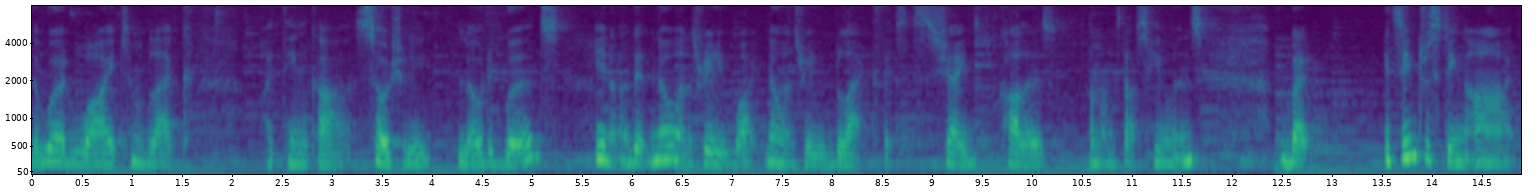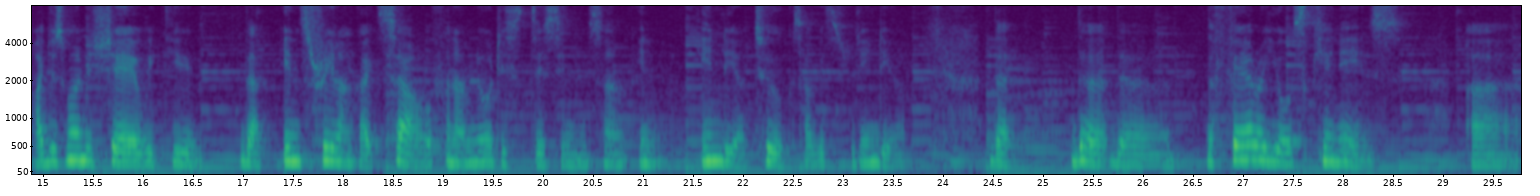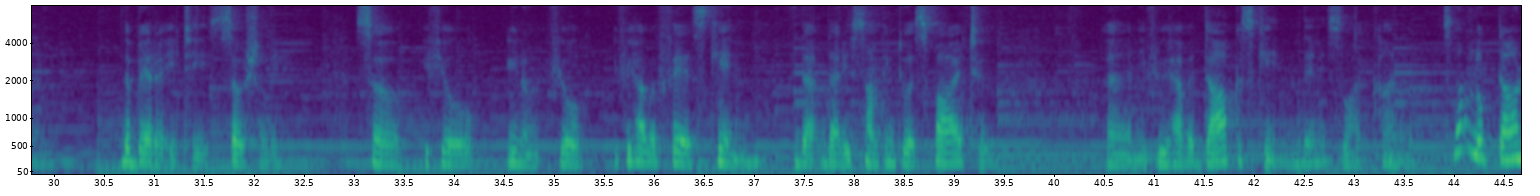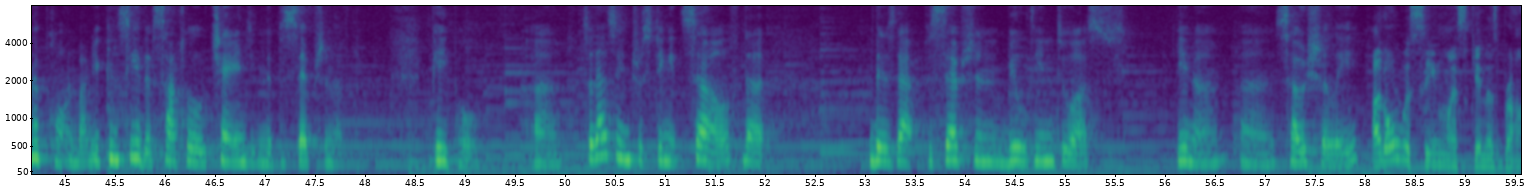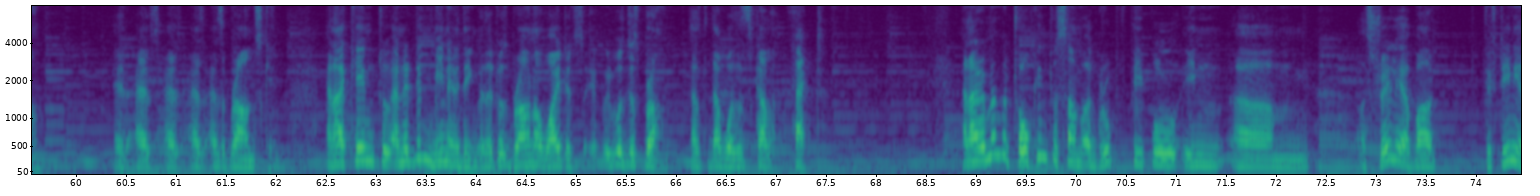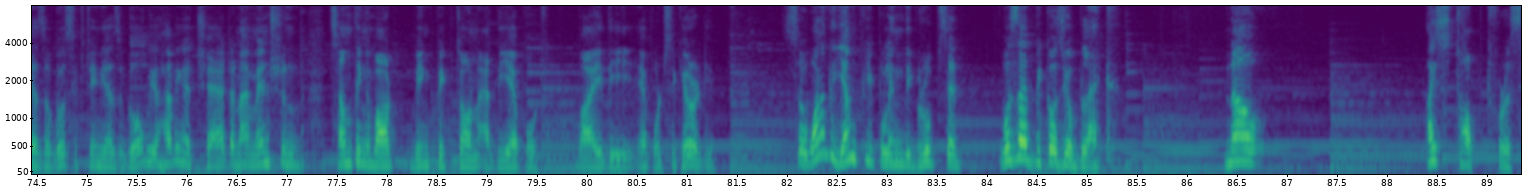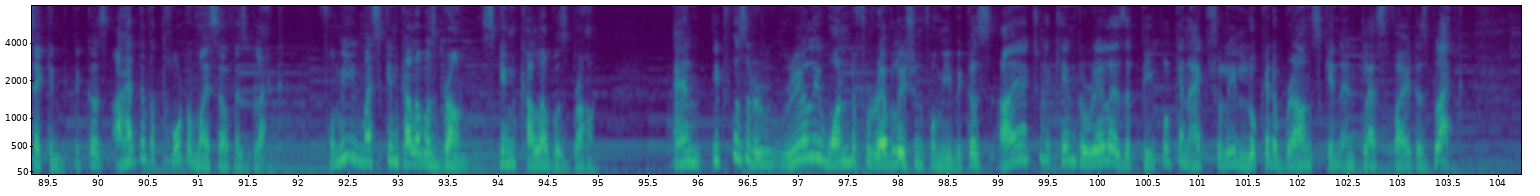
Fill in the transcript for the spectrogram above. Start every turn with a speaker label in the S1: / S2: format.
S1: the word white and black, I think, are socially loaded words. You know, that no one's really white, no one's really black. There's shades of colours amongst us humans. But it's interesting, uh, I just want to share with you that in Sri Lanka itself, and I've noticed this in, some, in India too, because I visited India, that the, the, the fairer your skin is, uh, the better it is socially. So if you're, you know, if you're, if you have a fair skin, that, that is something to aspire to. And if you have a darker skin, then it's like kind of, it's not looked down upon, but you can see the subtle change in the perception of people. Um, so that's interesting itself that there's that perception built into us, you know, uh, socially.
S2: I'd always seen my skin as brown, as, as, as, as, a brown skin. And I came to, and it didn't mean anything, whether it was brown or white, it, it was just brown. That, that was its color, fact. And I remember talking to some a group of people in um, Australia about 15 years ago, 16 years ago. We were having a chat and I mentioned something about being picked on at the airport by the airport security. So one of the young people in the group said, was that because you're black? Now, I stopped for a second because I had never thought of myself as black. For me, my skin color was brown. Skin color was brown. And it was a really wonderful revelation for me because I actually came to realize that people can actually look at a brown skin and classify it as black.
